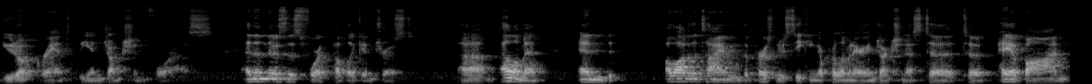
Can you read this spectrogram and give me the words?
you don't grant the injunction for us. And then there's this fourth public interest um, element, and a lot of the time, the person who's seeking a preliminary injunction has to to pay a bond,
